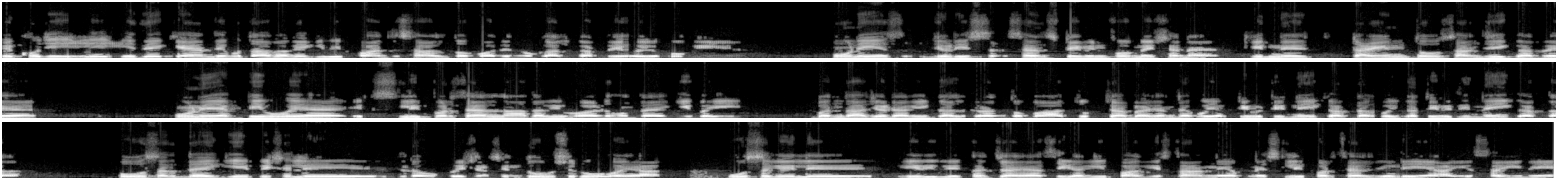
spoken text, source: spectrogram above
ਦੇਖੋ ਜੀ ਇਹ ਇਹਦੇ ਕਹਿਣ ਦੇ ਮੁਤਾਬਕ ਹੈ ਕਿ ਵੀ 5 ਸਾਲ ਤੋਂ ਬਾਅਦ ਇਹਨੂੰ ਗੱਲ ਕਰਦੇ ਹੋਏ ਹੋ ਗਏ ਹੈ। ਹੁਣ ਇਹ ਜਿਹੜੀ ਸੈਂਸਿਟਿਵ ਇਨਫੋਰਮੇਸ਼ਨ ਹੈ ਕਿੰਨੇ ਟਾਈਮ ਤੋਂ ਸਾਂਝੀ ਕਰ ਰਿਹਾ ਹੈ ਹੁਣੇ ਐਕਟਿਵ ਹੋਇਆ ਹੈ ਇੱਕ ਸਲੀਪਰ ਸੈੱਲ ਨਾਂ ਦਾ ਵੀ ਵਰਡ ਹੁੰਦਾ ਹੈ ਕਿ ਬਈ ਬੰਦਾ ਜਿਹੜਾ ਕਿ ਗੱਲ ਕਰਨ ਤੋਂ ਬਾਅਦ ਚੁੱਪਚਾਪ ਬਹਿ ਜਾਂਦਾ, ਕੋਈ ਐਕਟੀਵਿਟੀ ਨਹੀਂ ਕਰਦਾ, ਕੋਈ ਗਤੀਵਿਧੀ ਨਹੀਂ ਕਰਦਾ। ਹੋ ਸਕਦਾ ਹੈ ਕਿ ਇਹ ਪਿਛਲੇ ਜਿਹੜਾ ਆਪਰੇਸ਼ਨ ਸਿੰਦੂਰ ਸ਼ੁਰੂ ਹੋਇਆ, ਉਸ ਵੇਲੇ ਇਹ ਵੀ ਵੇਖਣ ਚ ਆਇਆ ਸੀਗਾ ਕਿ ਪਾਕਿਸਤਾਨ ਨੇ ਆਪਣੇ ਸਲੀਪਰ ਸੈੱਲ ਜਿਹੜੇ ਆਈਐਸਆਈ ਨੇ,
